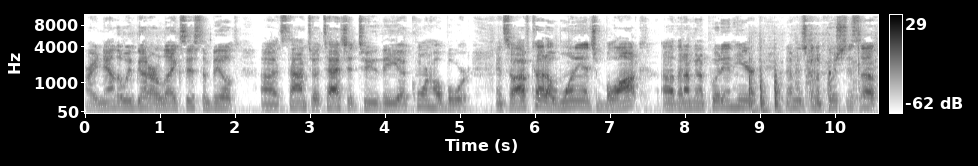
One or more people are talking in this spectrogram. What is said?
All right, now that we've got our leg system built, uh, it's time to attach it to the uh, cornhole board. And so I've cut a one inch block uh, that I'm gonna put in here. And I'm just gonna push this up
